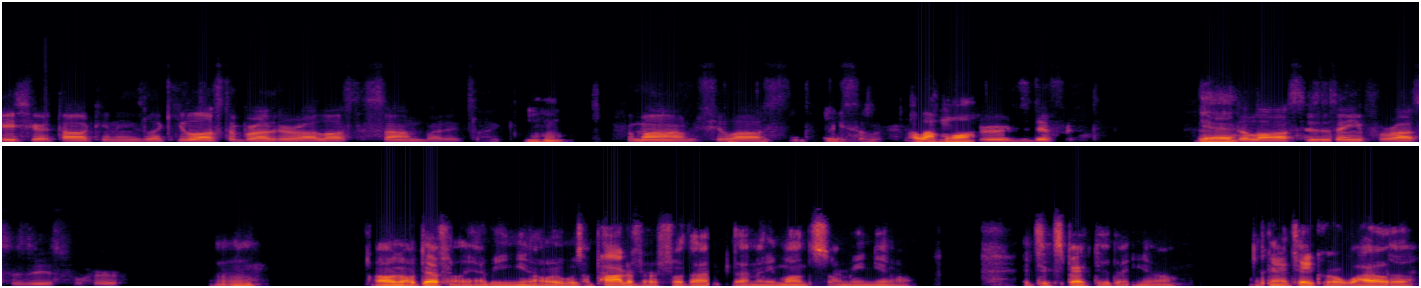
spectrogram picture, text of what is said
Casey are talking, and he's like, "You lost a brother, I lost a son," but it's like, Mhm. the mom, she lost a piece of a lot more. It's different. Yeah. The loss is the same for us as it is for her. Mm. Oh no, definitely. I mean, you know, it was a part of her for that that many months. I mean, you know, it's expected that you know it's gonna take her a while to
